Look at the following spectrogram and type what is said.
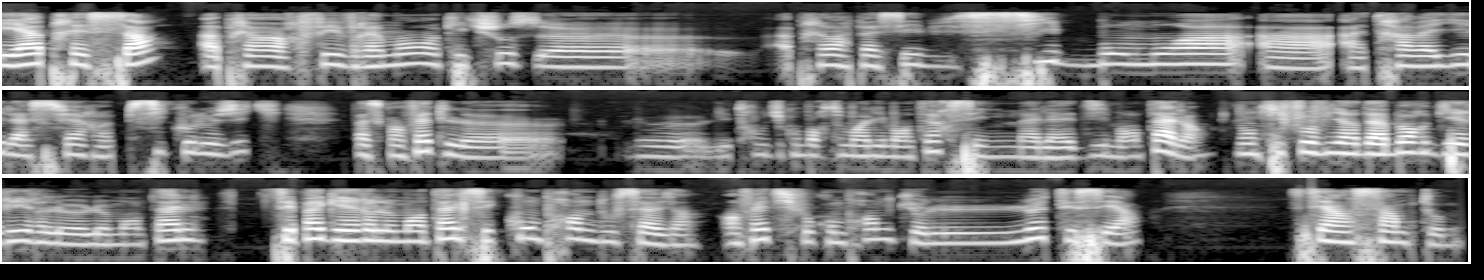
Et après ça, après avoir fait vraiment quelque chose après avoir passé six bons mois à, travailler la sphère psychologique, parce qu'en fait, les troubles du comportement alimentaire, c'est une maladie mentale. Hein. Donc, il faut venir d'abord guérir le, le mental. C'est pas guérir le mental, c'est comprendre d'où ça vient. En fait, il faut comprendre que le TCA, c'est un symptôme.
